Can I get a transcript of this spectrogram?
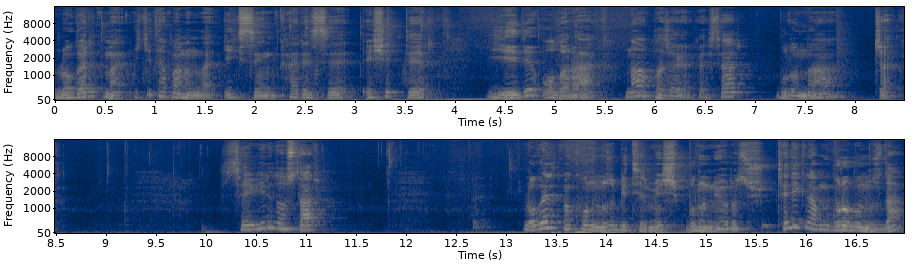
logaritma 2 tabanında x'in karesi eşittir 7 olarak ne yapılacak arkadaşlar? Bulunacak. Sevgili dostlar logaritma konumuzu bitirmiş bulunuyoruz. Şu Telegram grubumuzda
